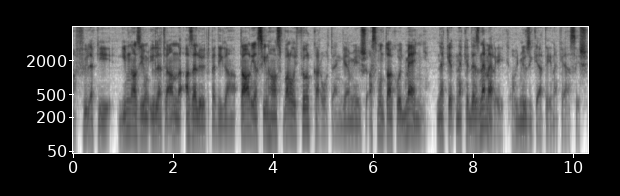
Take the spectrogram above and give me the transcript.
a Füleki Gimnázium, illetve anna, azelőtt pedig a Tália Színház valahogy fölkarolt engem, és azt mondták, hogy menj, neked, neked ez nem elég, hogy musicalt énekelsz, és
